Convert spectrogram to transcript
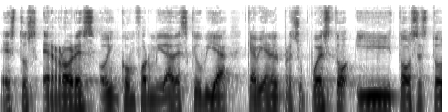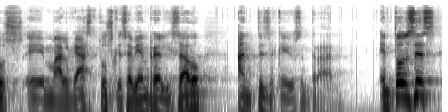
estos errores o inconformidades que había, que había en el presupuesto y todos estos eh, malgastos que se habían realizado antes de que ellos entraran. Entonces,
